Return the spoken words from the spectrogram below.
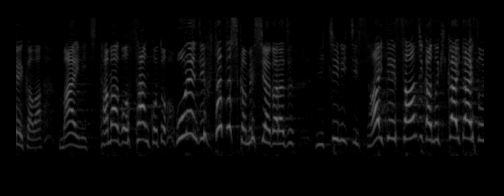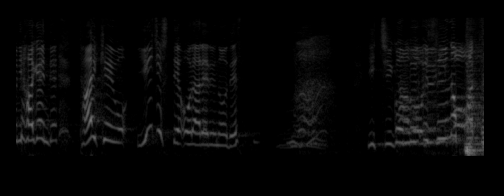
陛下は毎日卵3個とオレンジ2つしか召し上がらず1日最低3時間の機械体操に励んで体型を維持しておられるのです。まあいちごムースのパツ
